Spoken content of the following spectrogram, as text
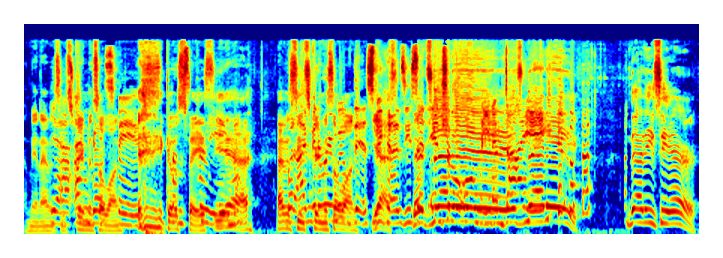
I mean, I haven't Yeah, seen Scream in so long. Ghostface yeah. I haven't But seen I'm Scream in so long. this Yes. because you said It's intro Nettie! only and I'm dying. Nettie! Nettie's here.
